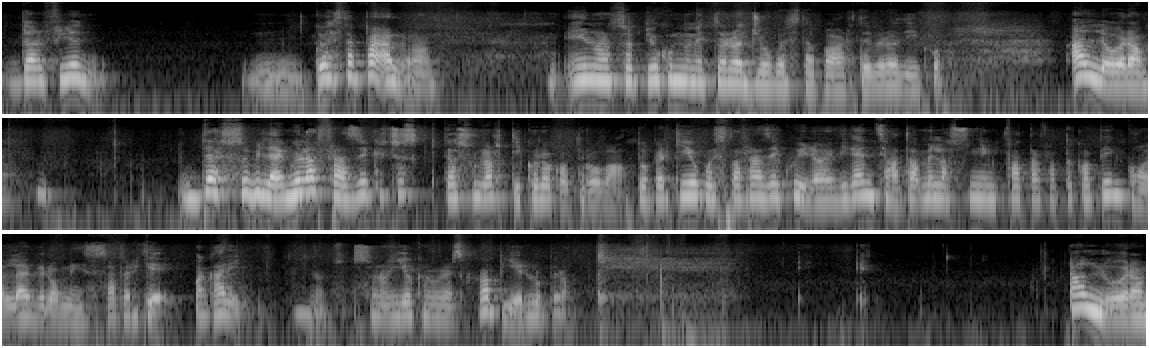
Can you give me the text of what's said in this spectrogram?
dal figlio questa parte io non so più come metterla giù questa parte ve lo dico allora Adesso vi leggo la frase che c'è scritta sull'articolo che ho trovato, perché io questa frase qui l'ho evidenziata, me la sono fatta, fatto copia e incolla e ve l'ho messa, perché magari so, sono io che non riesco a capirlo, però. Allora,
